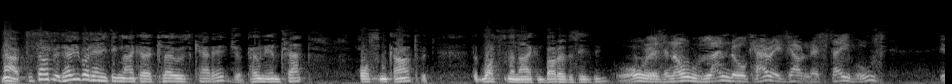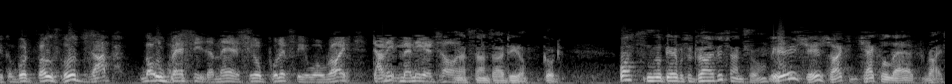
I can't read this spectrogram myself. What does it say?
Now, to start with, have you got anything like a closed carriage, a pony and trap, horse and cart that, that Watson and I can borrow this evening? Oh, there's an old Landau carriage out in the stables. You can put both hoods up. Old Bessie, the mare, she'll pull it for you, all right. Done it many a time. That sounds ideal. Good. Watson will be able to drive it, I'm sure. Yes, yes, I can tackle that. Right.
